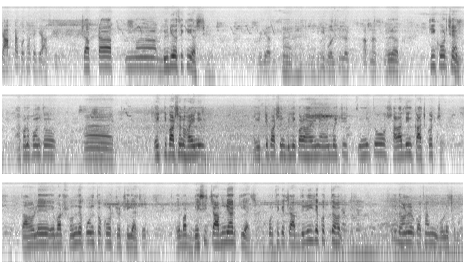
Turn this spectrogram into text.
চাপটা কোথা থেকে আসছিল? চাপটা ভিডিও থেকেই আসছিল। ভিডিও হ্যাঁ হ্যাঁ কি। বলছিল আপনার? কী করছেন? এখনও পর্যন্ত এইটটি পার্সেন্ট হয়নি। এইট্টি পার্সেন্ট বিলি করা হয়নি। আমি বলছি তুমি তো সারাদিন কাজ করছ তাহলে এবার সন্ধে পর্যন্ত করছ ঠিক আছে। এবার বেশি চাপ নেওয়ার কি আছে? উপর থেকে চাপ দিলেই যে করতে হবে। এই ধরনের কথা আমি বলেছিলাম।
